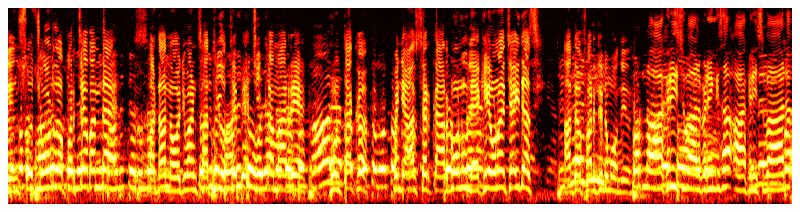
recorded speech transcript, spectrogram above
364 ਦਾ ਪਰਚਾ ਬੰਦਾ ਹੈ। ਸਾਡਾ ਨੌਜਵਾਨ ਸਾਥੀ ਉੱਥੇ ਪਿਆ ਚੀਕਾ ਮਾਰ ਰਿਹਾ। ਹੁਣ ਤੱਕ ਪੰਜਾਬ ਸਰਕਾਰ ਨੂੰ ਉਹਨੂੰ ਲੈ ਕੇ ਆਉਣਾ ਚਾਹੀਦਾ ਸੀ। ਆਦਾ ਫਰਜ਼ ਨਿਭਾਉਂਦੇ ਹੋਏ। ਆਖਰੀ ਸਵਾਲ ਬਰਿੰਗ ਸਾਹਿਬ ਆਖਰੀ ਸਵਾਲ।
